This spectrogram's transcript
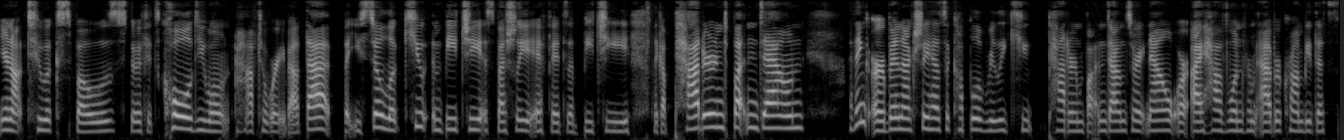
you're not too exposed. So if it's cold, you won't have to worry about that, but you still look cute and beachy, especially if it's a beachy like a patterned button down. I think Urban actually has a couple of really cute pattern button downs right now, or I have one from Abercrombie that's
